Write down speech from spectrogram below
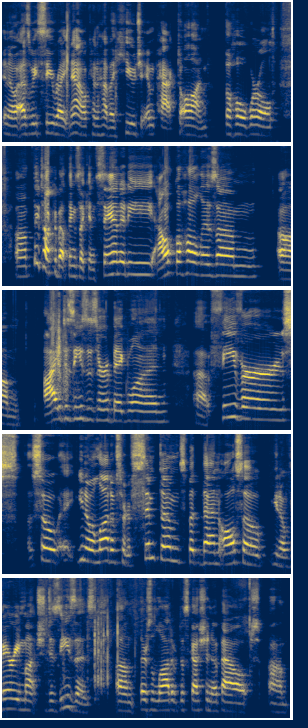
you know, as we see right now, can have a huge impact on the whole world. Um, they talk about things like insanity, alcoholism, um, eye diseases are a big one, uh, fevers. So, you know, a lot of sort of symptoms, but then also, you know, very much diseases. Um, there's a lot of discussion about um,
